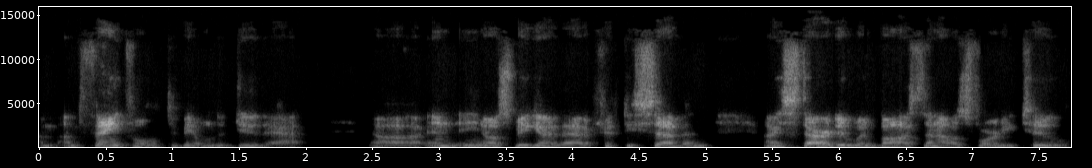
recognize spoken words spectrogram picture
I'm, I'm, thankful to be able to do that. Uh, and, you know, speaking of that, at 57, I started with Boston, I was 42.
